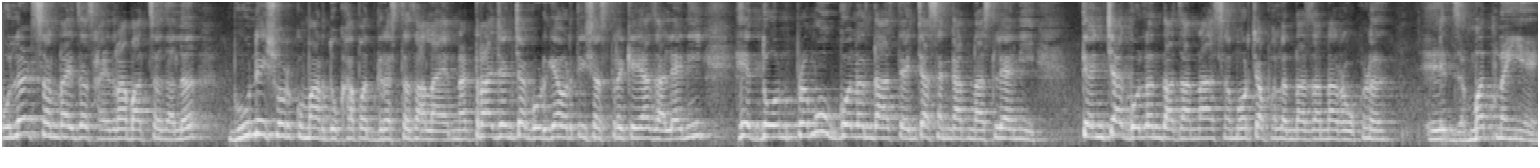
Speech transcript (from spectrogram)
उलट सनरायझर्स हैदराबादचं झालं. भुवनेश्वर कुमार दुखापतग्रस्त झाला आहे नटराजनच्या गुडघ्यावरती शस्त्रक्रिया झाल्याने हे दोन प्रमुख गोलंदाज त्यांच्या संघात नसल्याने त्यांच्या गोलंदाजांना समोरच्या फलंदाजांना रोखणं हे जमत नाही आहे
